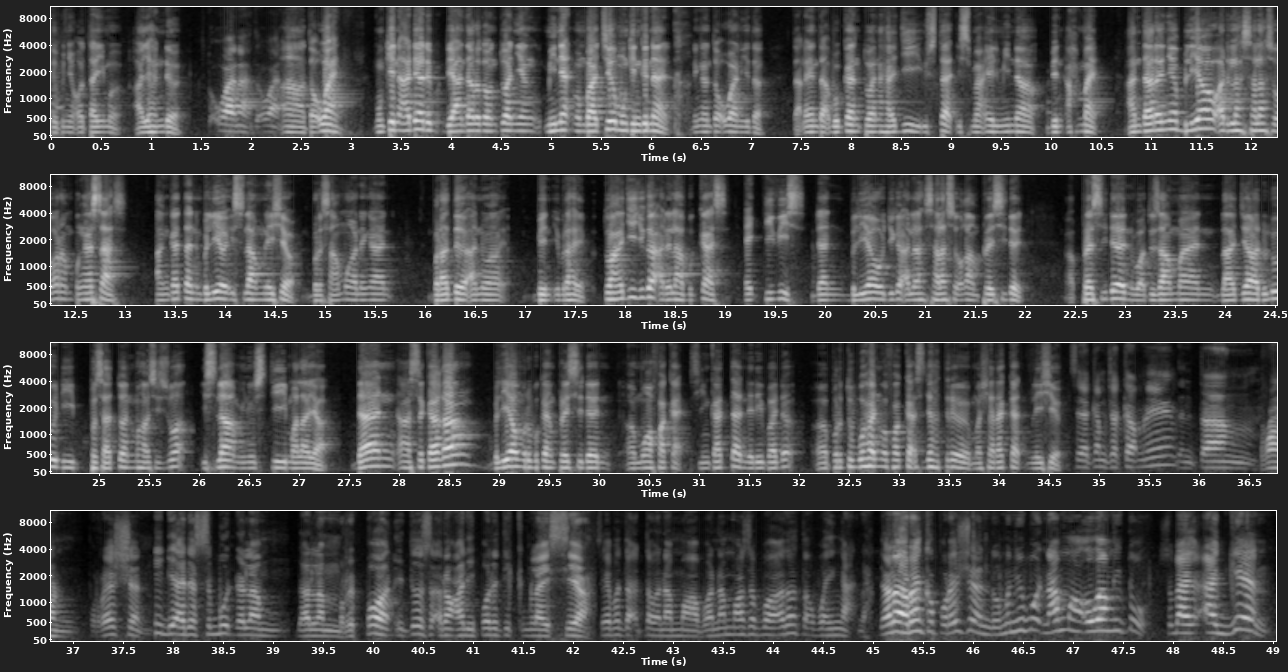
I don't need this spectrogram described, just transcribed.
kita punya old timer, ayahanda. Tok Wan lah, Tok Wan. Ah, Tok Wan. Mungkin ada di, di antara tuan-tuan yang minat membaca mungkin kenal dengan Tok Wan kita. Tak lain tak bukan Tuan Haji Ustaz Ismail Mina bin Ahmad. Antaranya beliau adalah salah seorang pengasas Angkatan Belia Islam Malaysia bersama dengan brother Anwar bin Ibrahim. Tuan Haji juga adalah bekas aktivis dan beliau juga adalah salah seorang presiden. Ah, Presiden waktu zaman belajar dulu di Persatuan Mahasiswa Islam Universiti Malaya. Dan uh, sekarang beliau merupakan Presiden uh, Muafakat, singkatan daripada uh, Pertubuhan Muafakat Sejahtera Masyarakat Malaysia. Saya akan bercakap ni tentang Ron Corporation. Dia ada sebut dalam dalam report itu seorang ahli politik Malaysia. Saya pun tak tahu nama apa. Nama siapa tu tak apa ingat lah. Dalam Ron Corporation tu menyebut nama orang itu sebagai agen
